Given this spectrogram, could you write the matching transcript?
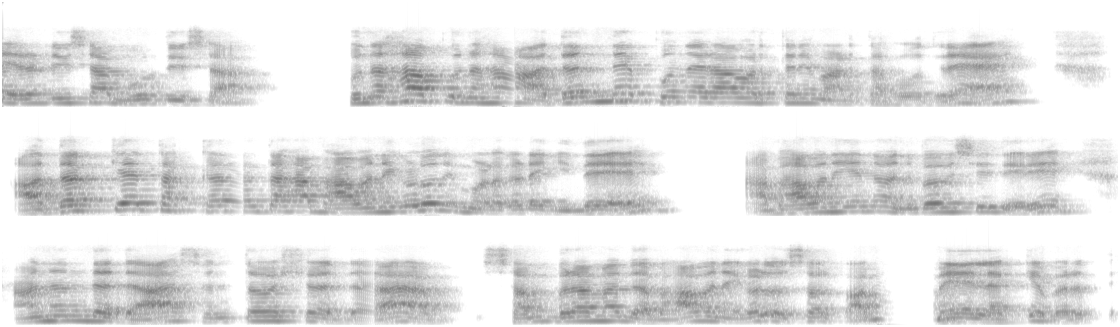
ಎರಡ್ ದಿವ್ಸ, ಮೂರ್ ದಿವ್ಸ, ಪುನಃ ಪುನಃ ಅದನ್ನೇ ಪುನರಾವರ್ತನೆ ಮಾಡ್ತಾ ಹೋದ್ರೆ, ಅದಕ್ಕೆ ತಕ್ಕಂತಹ ಭಾವನೆಗಳು ನಿಮ್ಮೊಳಗಡೆ ಇದೆ. ಆ ಭಾವನೆಯನ್ನು ಅನುಭವಿಸಿದ್ದೀರಿ. ಆನಂದದ, ಸಂತೋಷದ, ಸಂಭ್ರಮದ ಭಾವನೆಗಳು ಸ್ವಲ್ಪ ಮೇಲಕ್ಕೆ ಬರುತ್ತೆ.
